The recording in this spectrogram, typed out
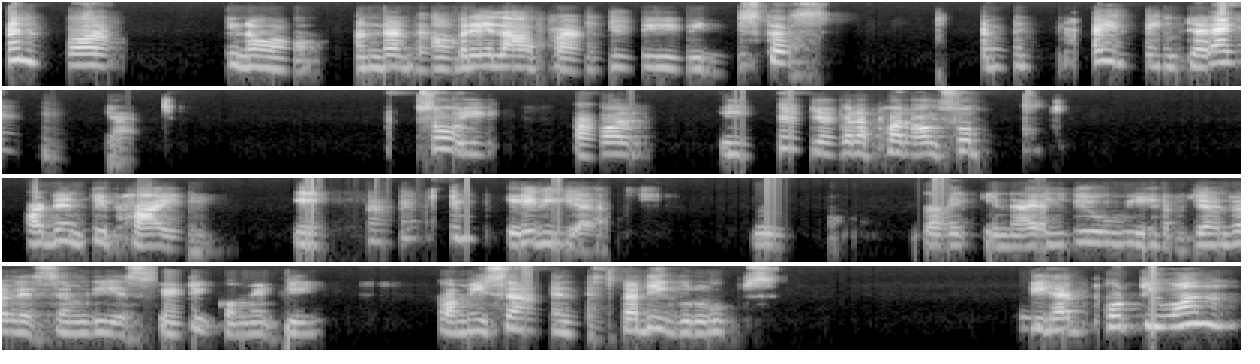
And for, you know, under the umbrella of IGU, we interactive areas. So our geographer also identify interactive areas. Like in IU, we have General Assembly, Security Committee, Commission and study groups we have 41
